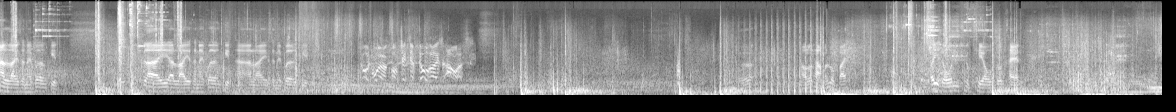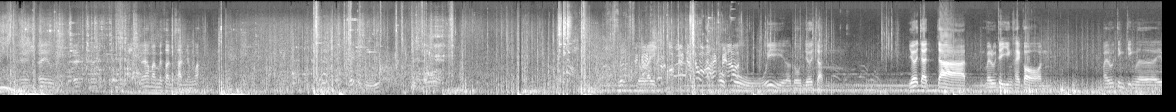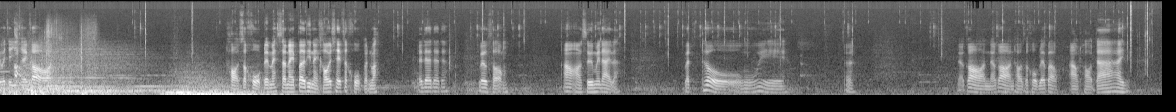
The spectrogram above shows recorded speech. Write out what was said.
อะไรสไนเปอร์อังกฤษอะไรอะไรสไนเปอร์อังกฤษฮะอะไรสไนเปอร์อังกฤษ Good work. Objective Dora is ours. เออเอารถถังมันหลบไป เอ้ย โดนเขียวๆโดนแขน ทำไมมันสั่นๆยังวะ เฮ้ยโอ้โหเฮ้ยโดนอะไรอีกโอ้โหเราโดนเยอะจัด เยอะจัดจัด ไม่รู้จะยิงใครก่อน ไม่รู้จริง ๆ เลยว่าจะยิงใครก่อนถอดสโคบได้ไหมสไนเปอร์ที่ไหนเขาใช้สโคบกันวะเดี๋ยวเดี๋ยวเดี๋ยว เวเวลสองเอาวอ้าซื้อไม่ได้ละบัตโถโอ้ยเออเดี๋ยวก่อนเดี๋ยวก่อนถอดสโคปได้เปล่าเอาถอดได้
